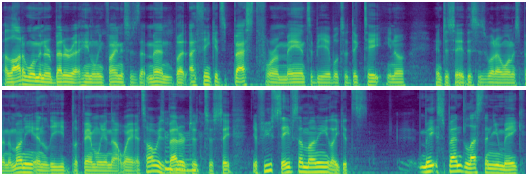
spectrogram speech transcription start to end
a lot of women are better at handling finances than men, but I think it's best for a man to be able to dictate, you know, and to say this is what I want to spend the money and lead the family in that way. It's always better to mm-hmm. to say if you save some money, like it's may, spend less than you make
